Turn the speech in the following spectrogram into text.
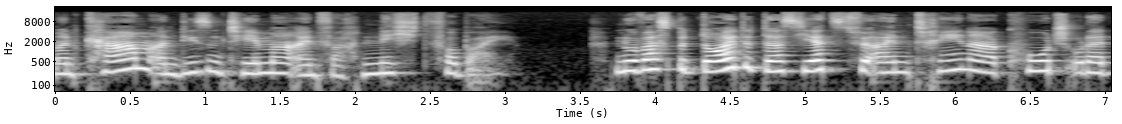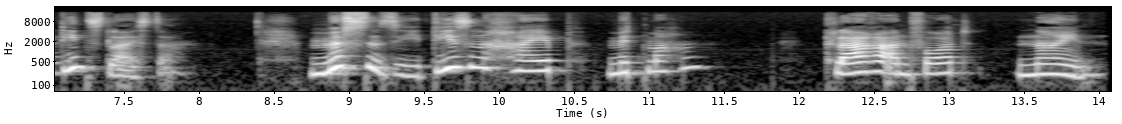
Man kam an diesem Thema einfach nicht vorbei. Nur was bedeutet das jetzt für einen Trainer, Coach oder Dienstleister? Müssen Sie diesen Hype mitmachen? Klare Antwort Nein.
